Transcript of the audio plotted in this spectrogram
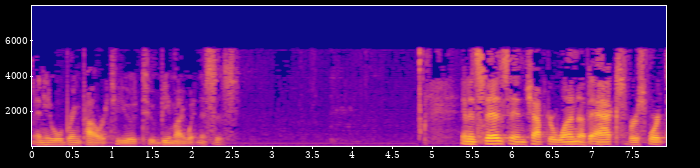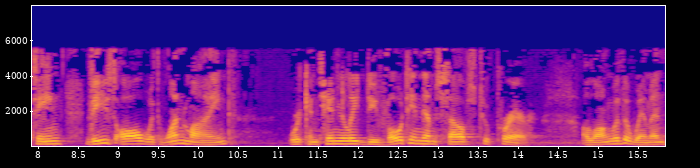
And he will bring power to you to be my witnesses. And it says in chapter 1 of Acts, verse 14, these all with one mind were continually devoting themselves to prayer, along with the women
